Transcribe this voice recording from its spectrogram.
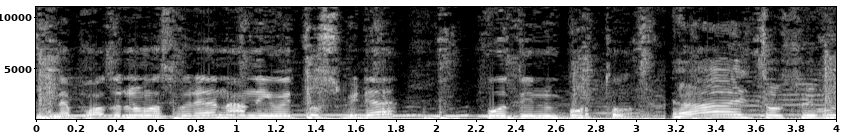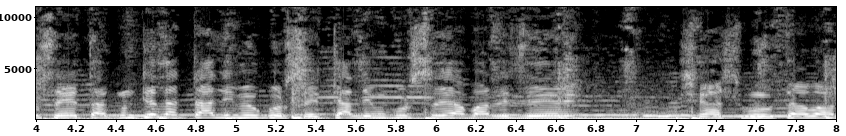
মানে ফজর নামাজ পড়ে নানি ওই তসবিটা প্রতিদিন পড়তো। হ্যাঁ তসবি বসে তখন টেলা তালিমে করছে তালিম করছে আবার এই যে শেষ মুহূর্তে আবার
